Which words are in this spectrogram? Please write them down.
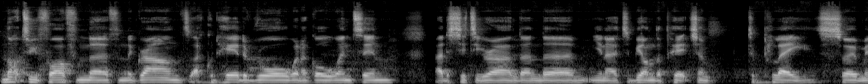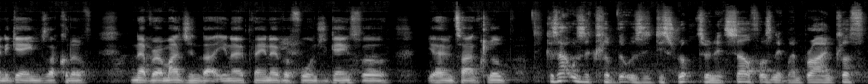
not too far from the from the ground. I could hear the roar when a goal went in at the City Ground, and um, you know, to be on the pitch and to play so many games. I could have never imagined that, you know, playing over 400 games for your hometown club. Because that was a club that was a disruptor in itself, wasn't it? When Brian Clough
